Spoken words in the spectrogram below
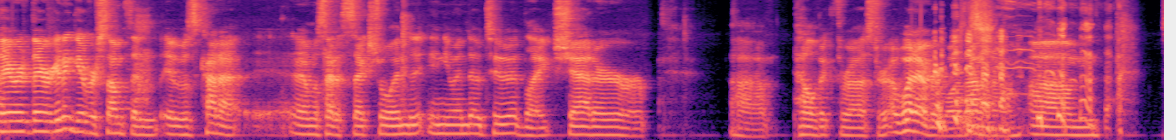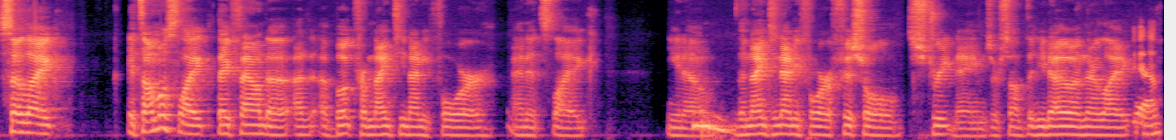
they were they were gonna give her something. It was kind of it almost had a sexual innu- innuendo to it, like shatter or uh, pelvic thrust or whatever it was. I don't know. Um, so like, it's almost like they found a, a, a book from 1994, and it's like, you know, the 1994 official street names or something, you know, and they're like, yeah.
